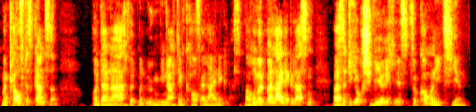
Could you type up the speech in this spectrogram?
man kauft das Ganze und danach wird man irgendwie nach dem Kauf alleine gelassen. Warum wird man alleine gelassen? Weil es natürlich auch schwierig ist zu kommunizieren.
